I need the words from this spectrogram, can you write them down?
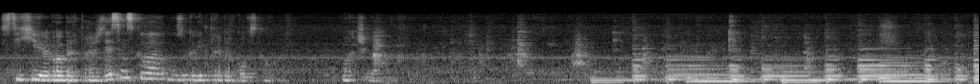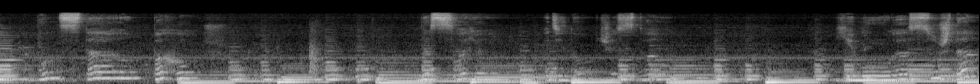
Стихи Роберта Рождественского, музыка Виктора Берковского. Марчева. Похож на свое одиночество. Ему рассуждать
